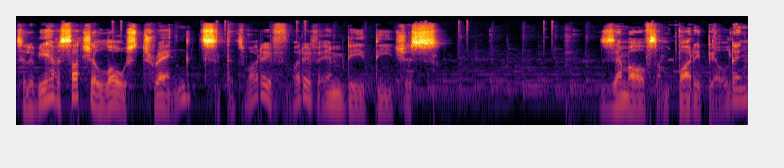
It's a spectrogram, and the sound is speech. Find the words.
So we have such a low strength. That what if what if MD teaches Zemalf some bodybuilding?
